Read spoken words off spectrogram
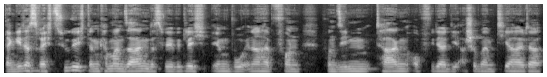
dann geht das recht zügig. Dann kann man sagen, dass wir wirklich irgendwo innerhalb von, von sieben Tagen auch wieder die Asche beim Tierhalter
